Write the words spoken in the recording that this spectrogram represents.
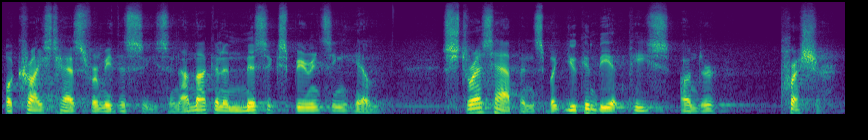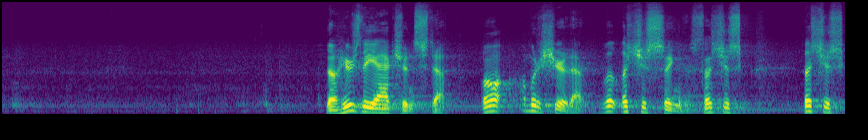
what Christ has for me this season. I'm not going to miss experiencing Him. Stress happens, but you can be at peace under pressure. Now, here's the action step. Well, I'm going to share that. Let's just sing this. Let's just, let's just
